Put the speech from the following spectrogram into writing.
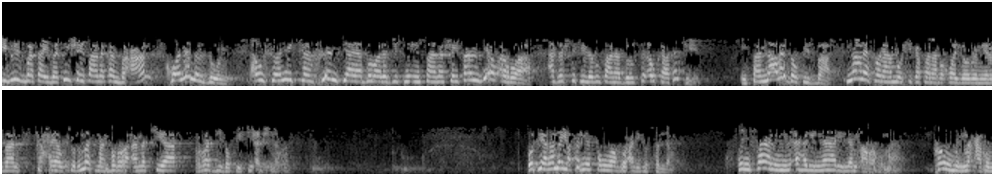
ئیبلیس بە تایبەتی شەیتانەکان بەعام خۆ نەمردوون. ئەو شوێنەی کە خوێن تایە بڕە لە جسمی ئینسانە شەیتان دێو ئەڕوا. ئەگەر شتێکی لە دووسانە دروست ئەو کاتە چیست؟ ئینسان ناڵێت دڵپیش بە ناڵێت فەرامۆشی کە پەنا بەخۆی گەورە مێربان کە حیا و حرمەتمان بڕۆ ئەمە چییە ڕەدی دڵپیشی ئەبینەوە وفي غمي فرمي صلى الله عليه وسلم صنفان من أهل النار لم أرهما. قوم معهم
